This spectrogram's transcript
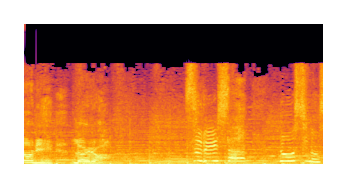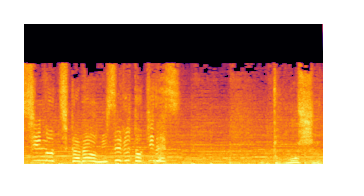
何ライラ。スレイさん同志の真の力を見せる時です。どうしよう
